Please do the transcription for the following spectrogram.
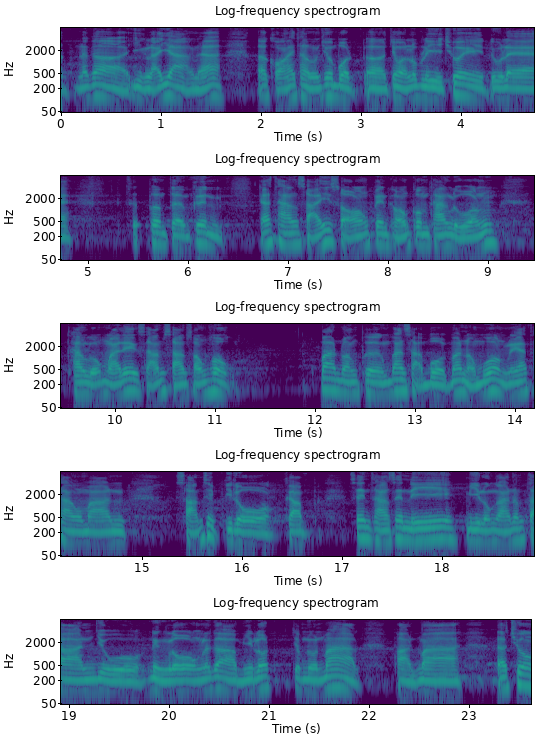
ดแล้วก็อีกหลายอย่างนะก็ขอให้ทางหลวงชนบทจังหวัดลบบุรีช่วยดูแลเพิ่มเติมขึ้น และทางสายที่ 2 เป็นของกรมทางหลวง ทางหลวงหมายเลข 3326 บ้านวังเพิง บ้านสามโบสบ้านหนองม่วงระยะทางประมาณ 30 กิโลครับ เส้นทางเส้นนี้มีโรงงานน้ำตาลอยู่หนึ่งโรงแล้วก็มีรถจำนวนมากผ่านมา แล้วช่วง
